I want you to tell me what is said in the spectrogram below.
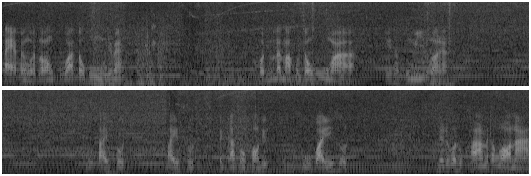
แตกไปหมดแล้วมั้งกูว่าเต้าหู้ใช่ไหมขนอะไรมาขนเต้าหู้มาเหรอนี่ทาคุมิหรือเปล่าเนี่ยกูใส่สุด ไปสุด เป็นการส่งของที่โอ้โหไวที่สุดเรียกได้ว่าลูกค้าไม่ต้องรอนาน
